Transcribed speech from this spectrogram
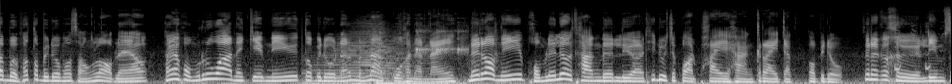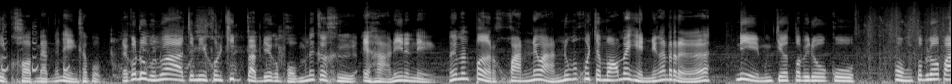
ระเบิดเพราะตอร์ปิโดมาสองรอบแล้วทำให้ผมรู้ว่าในเกมนี้ตอร์ปิโดนั้นมันน่ากลัวขนาดไหน ในรอบนี้ผมเลยเลือกทางเดินเรือที่ดูจะปลอดภัยห่างไกลจากตอร์ปิโดซึ่งนั่นก็คือริมสุดขอบแมปนั่นเองครับผมแต่ก็ดูเหมือนว่าจะมีคนคิดแบบเดียวกับผมนั่นก็คือไอหานี่นั่นเองเฮ้ยมันเปิดควันได้หว่านึกว่ากูจะมองไม่เห็นอย่างนั้นเหรอนี่มึงเจอตอร์ปิโดกูส่งตอร์ปิโดไป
